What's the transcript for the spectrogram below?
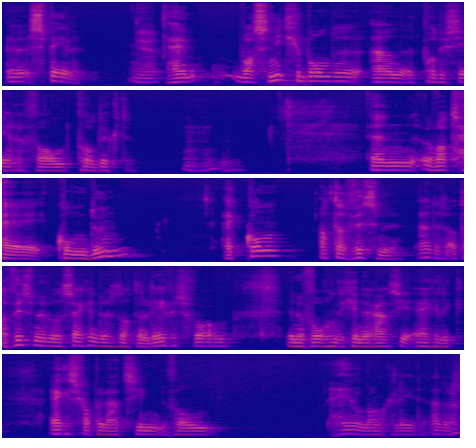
eh, spelen. Ja, Hij was niet gebonden aan het produceren van producten. mhm. En wat hij kon doen, hij kon atavisme. Hè, dus atavisme wil zeggen dus dat een levensvorm in een volgende generatie eigenlijk eigenschappen laat zien van heel lang geleden. Hè, dus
